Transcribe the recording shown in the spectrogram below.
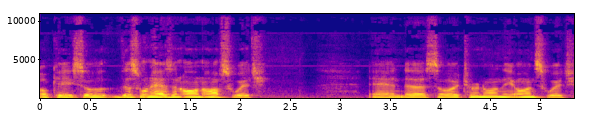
Okay, so this one has an on-off switch and uh, so I turn on the on switch.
